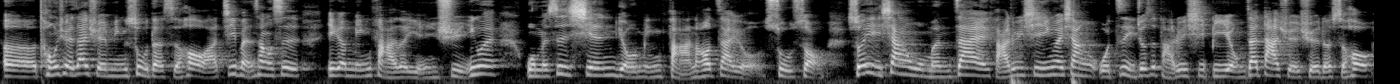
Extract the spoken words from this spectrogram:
呃，同学在学民宿的时候啊，基本上是一个民法的延续，因为我们是先有民法，然后再有诉讼，所以像我们在法律系，因为像我自己就是法律系毕业，我们在大学学的时候，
